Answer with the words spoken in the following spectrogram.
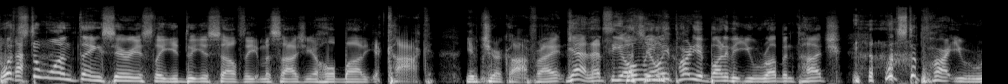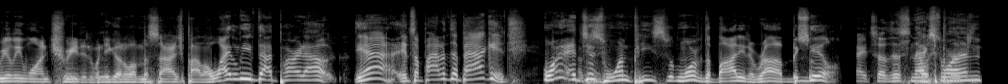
What's the one thing seriously you do yourself that you're massaging your whole body, your cock, you jerk off, right? yeah, that's the That's only. the only part of your body that you rub and touch. What's the part you really want treated when you go to a massage parlor? Why leave that part out? yeah, it's a part of the package. Why it's just one piece more of the body to rub? Big deal. All right, so this next one,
